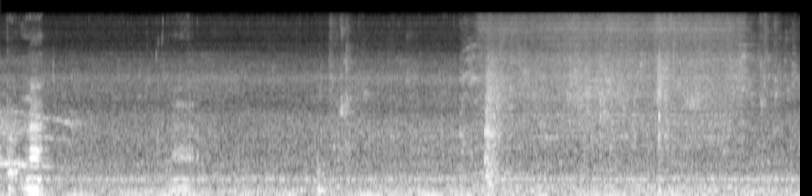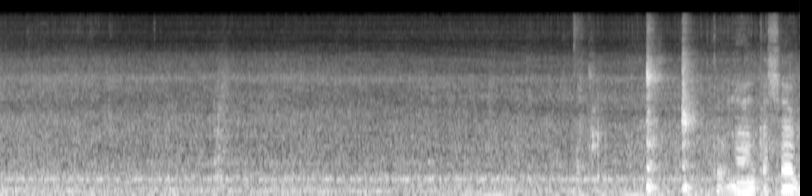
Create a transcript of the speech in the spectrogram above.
Ito na. Ito na ang kasag.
